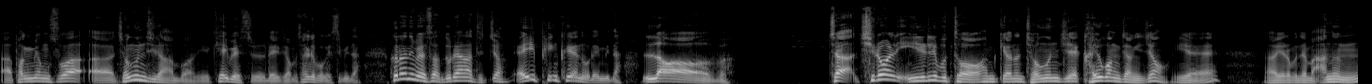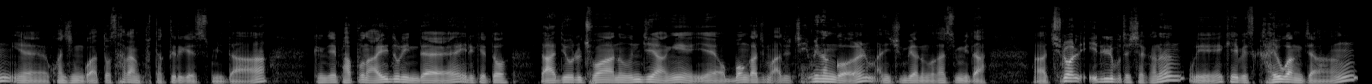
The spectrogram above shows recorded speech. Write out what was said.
아, 박명수와 아, 정은지가 한번 이 KBS 레이디오 한번 살려보겠습니다. 그런 의미에서 노래 하나 듣죠. 에이핑크의 노래입니다. Love. 자, 7월 1일부터 함께하는 정은지의 가요광장이죠. 예. 아, 여러분들 많은 예, 관심과 또 사랑 부탁드리겠습니다. 굉장히 바쁜 아이돌인데 이렇게 또 라디오를 좋아하는 은지 양이 예, 뭔가 좀 아주 재미난 걸 많이 준비하는 것 같습니다. 아, 7월 1일부터 시작하는 우리 KBS 가요광장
